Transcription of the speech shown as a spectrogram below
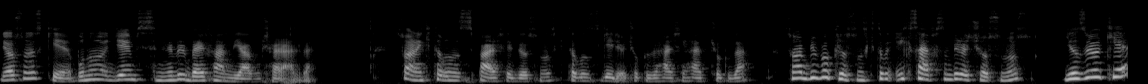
Diyorsunuz ki bunu James isimli bir beyefendi yazmış herhalde. Sonra kitabınızı sipariş ediyorsunuz. Kitabınız geliyor. Çok güzel. Her şey hayat çok güzel. Sonra bir bakıyorsunuz. Kitabın ilk sayfasını bir açıyorsunuz. Yazıyor ki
